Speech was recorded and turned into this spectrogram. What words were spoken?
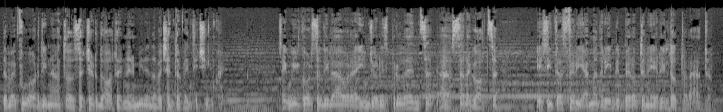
dove fu ordinato sacerdote nel 1925. Seguì il corso di laurea in giurisprudenza a Saragozza e si trasferì a Madrid per ottenere il dottorato.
